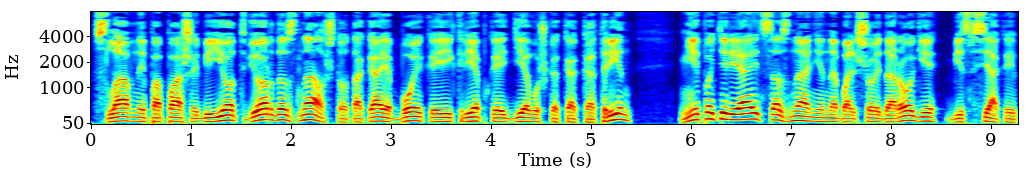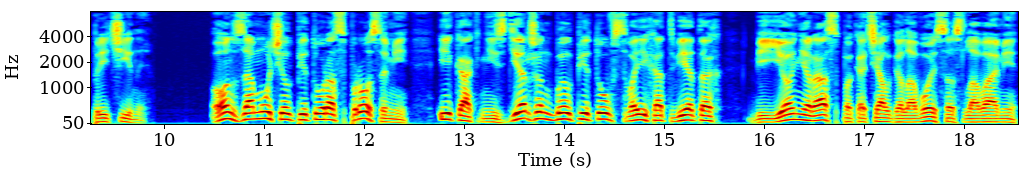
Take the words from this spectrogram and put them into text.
Славный папаша Био твердо знал, что такая бойкая и крепкая девушка, как Катрин, не потеряет сознание на большой дороге без всякой причины. Он замучил Пету расспросами, и, как не сдержан был Пету в своих ответах, Био не раз покачал головой со словами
